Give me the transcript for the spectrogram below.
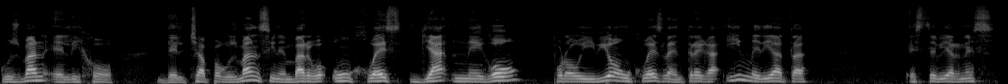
Guzmán, el hijo del Chapo Guzmán. Sin embargo, un juez ya negó, prohibió un juez la entrega inmediata este viernes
